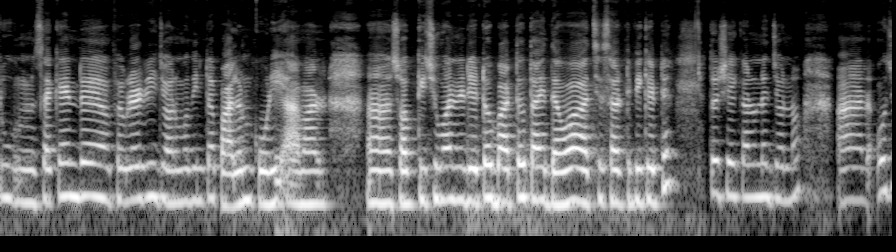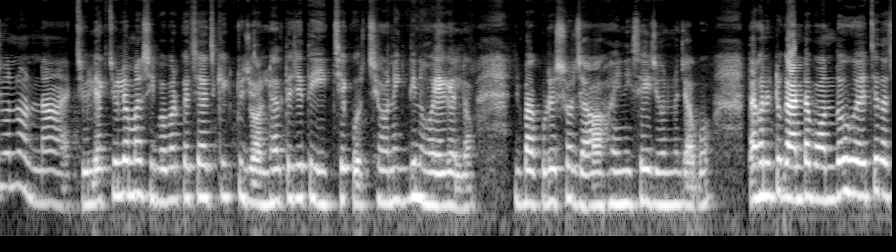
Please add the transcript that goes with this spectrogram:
টু সেকেন্ড ফেব্রুয়ারি জন্মদিনটা পালন করি। আমার সব কিছু মানে ডেট অফ বার্থও তাই দেওয়া আছে সার্টিফিকেটে তো সেই কারণের জন্য। আর ওই জন্য না অ্যাকচুয়ালি অ্যাকচুয়ালি আমার শিব বাবার কাছে আজকে একটু জল ঢালতে যেতে ইচ্ছে করছে। অনেক দিন হয়ে গেল বাঁকুড়েশ্বর যাওয়া হয়নি, সেই জন্য যাব। তখন একটু গানটা বন্ধও হয়েছে, তাছাড়া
